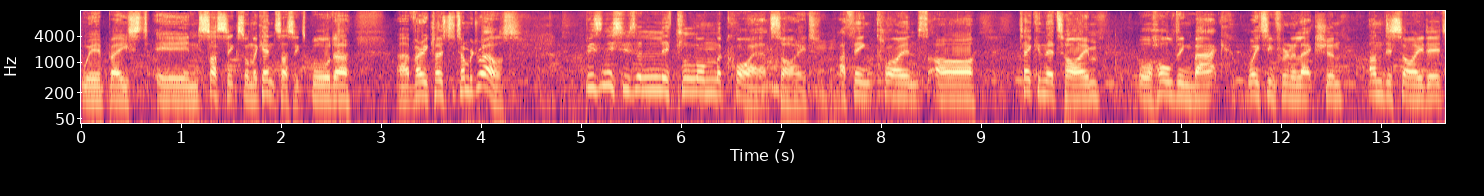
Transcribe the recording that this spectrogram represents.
We're based in Sussex on the Kent Sussex border, uh, very close to Tunbridge Wells. Business is a little on the quiet side. I think clients are taking their time or holding back, waiting for an election, undecided,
